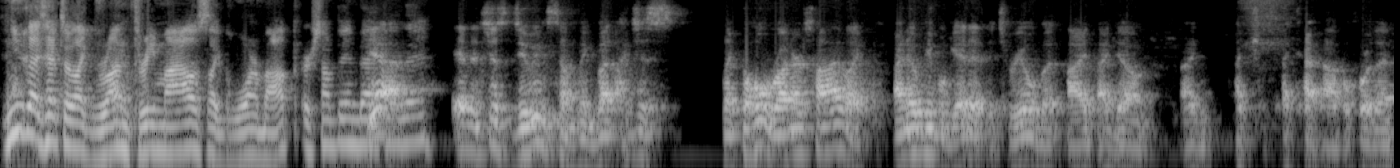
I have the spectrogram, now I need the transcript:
Didn't you guys have to like run three miles, like warm up or something back Yeah. day? And it's just doing something. But I just like the whole runner's high. Like I know people get it; it's real, but I, I don't. I, I I tap out before then.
